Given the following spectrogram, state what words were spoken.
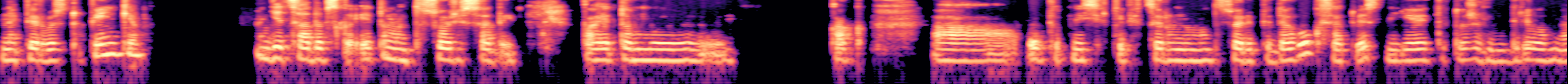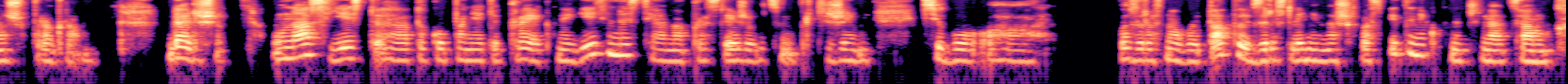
на первой ступеньке детсадовской, это монтессори сады. Поэтому как а, опытный сертифицированный монтессори педагог, соответственно, я это тоже внедрила в нашу программу. Дальше. У нас есть а, такое понятие проектной деятельности, она прослеживается на протяжении всего а, возрастного этапа и взросления наших воспитанников, начиная от самых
